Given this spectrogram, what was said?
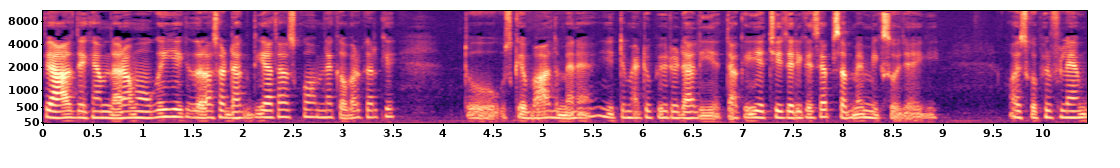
प्याज देखें हम नरम हो गई है कि ज़रा सा ढक दिया था उसको हमने कवर करके। तो उसके बाद मैंने ये टमाटो प्यूरी डाली है, ताकि ये अच्छी तरीके से अब सब में मिक्स हो जाएगी। और इसको फिर फ्लेम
